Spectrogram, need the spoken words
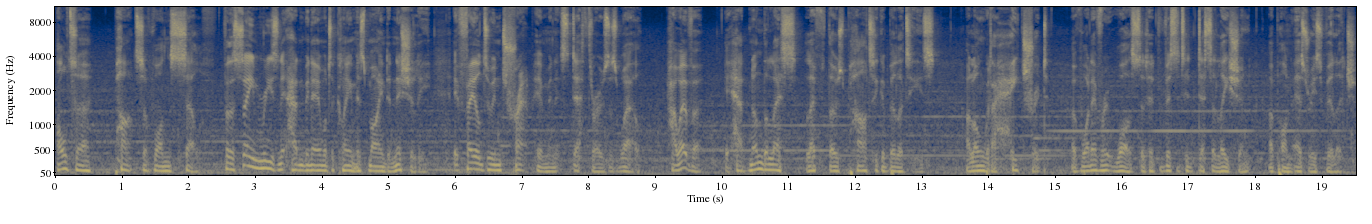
alter parts of one's self for the same reason it hadn't been able to claim his mind initially, it failed to entrap him in its death throes as well. However, it had nonetheless left those parting abilities, along with a hatred of whatever it was that had visited desolation upon Esri's village.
